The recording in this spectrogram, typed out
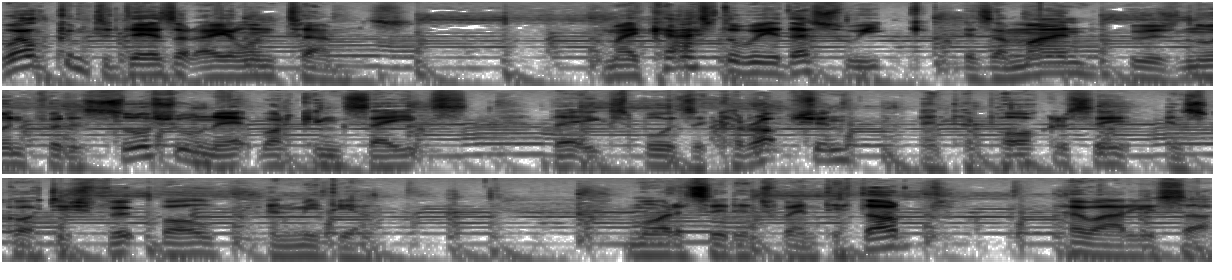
Welcome to Desert Island Tims. My castaway this week is a man who is known for his social networking sites that expose the corruption and hypocrisy in Scottish football and media. Morrissey the 23rd, how are you, sir?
